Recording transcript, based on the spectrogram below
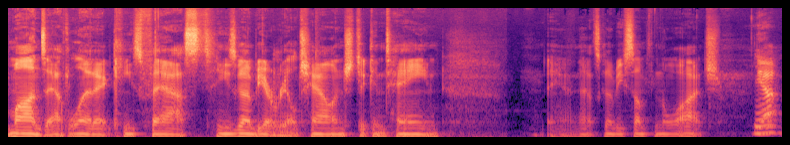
Mond's athletic. He's fast. He's going to be a real challenge to contain. And that's going to be something to watch. Yeah,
